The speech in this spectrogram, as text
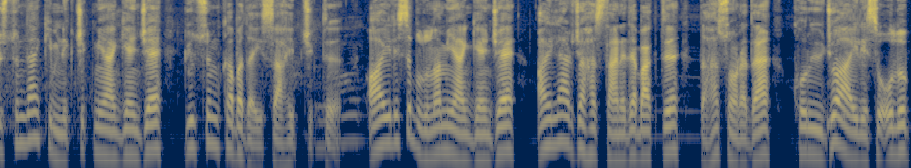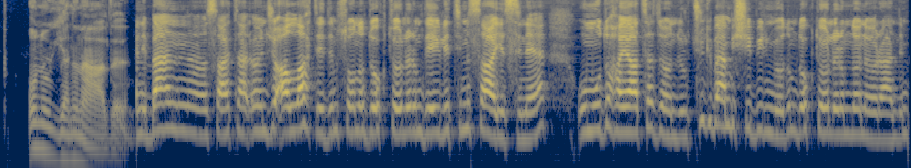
üstünden kimlik çıkmayan gence Gülsüm Kabadayı sahip çıktı. Ailesi bulunamayan gence aylarca hastanede baktı, daha sonra da koruyucu ailesi olup onu yanına aldı. Yani ben e, zaten önce Allah dedim sonra doktorlarım devletimin sayesine umudu hayata döndürdük. Çünkü ben bir şey bilmiyordum doktorlarımdan öğrendim.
